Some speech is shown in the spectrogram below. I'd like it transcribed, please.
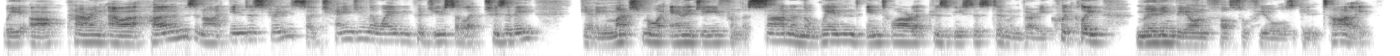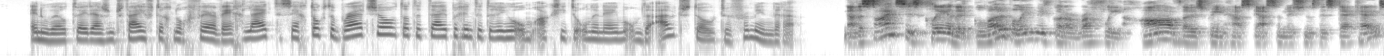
we are powering our homes and our industries, so changing the way we produce electricity getting much more energy from the sun and the wind into our electricity system and very quickly moving beyond fossil fuels entirely. En hoewel 2050 nog ver weg lijkt, zegt Dr. Bradshaw dat de tijd begint te dringen om actie te ondernemen om de uitstoot te verminderen. Now, the science is clear that globally we've got to roughly halve those greenhouse gas emissions this decade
